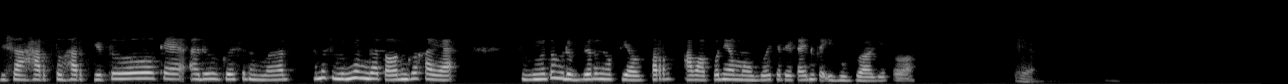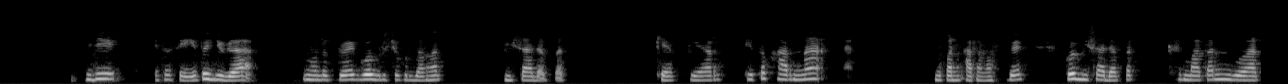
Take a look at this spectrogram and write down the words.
bisa heart to heart gitu kayak aduh gue seneng banget. Karena sebelumnya enggak tahun gue kayak sebelumnya tuh bener-bener ngefilter apa pun yang mau gue ceritain ke ibu gue gitu loh. Iya. jadi itu sih itu juga menurut gue gue bersyukur banget bisa dapet gap year itu karena bukan karena mas gue gue bisa dapet kesempatan buat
